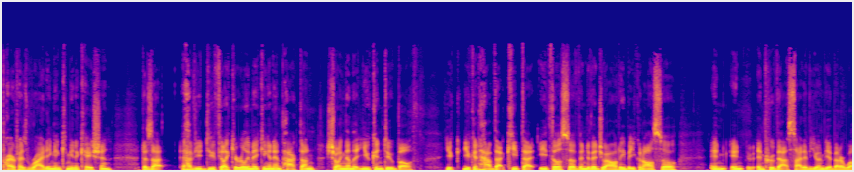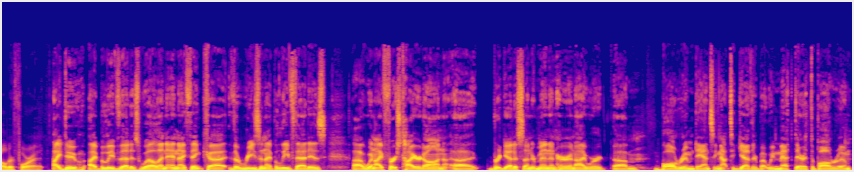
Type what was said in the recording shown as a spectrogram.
prioritize writing and communication does that have you do you feel like you're really making an impact on showing them that you can do both? You you can have that keep that ethos of individuality but you can also in, improve that side of you and be a better welder for it. I do. I believe that as well, and and I think uh, the reason I believe that is uh, when I first hired on uh, Brigitta Sunderman and her and I were um, ballroom dancing, not together, but we met there at the ballroom.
